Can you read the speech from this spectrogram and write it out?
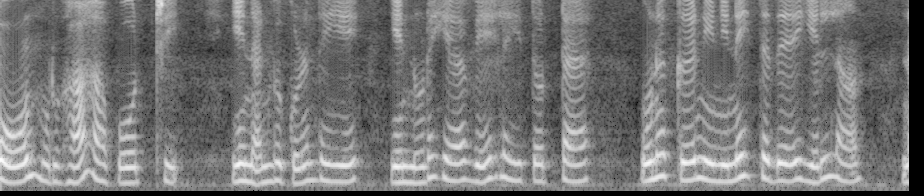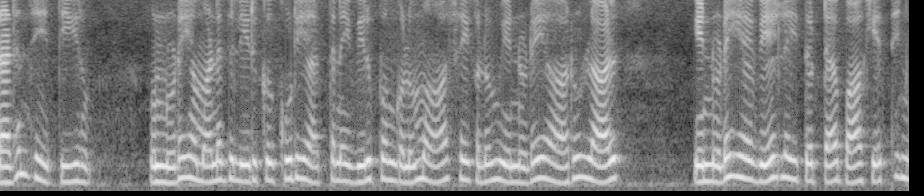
ஓம் முருகா போற்றி. என் அன்பு குழந்தையே என்னுடைய வேலை தொட்ட உனக்கு நீ நினைத்தது எல்லாம் நடந்தே தீரும். உன்னுடைய மனதில் இருக்கக்கூடிய அத்தனை விருப்பங்களும் ஆசைகளும் என்னுடைய அருளால் என்னுடைய வேலை தொட்ட பாக்கியத்தின்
